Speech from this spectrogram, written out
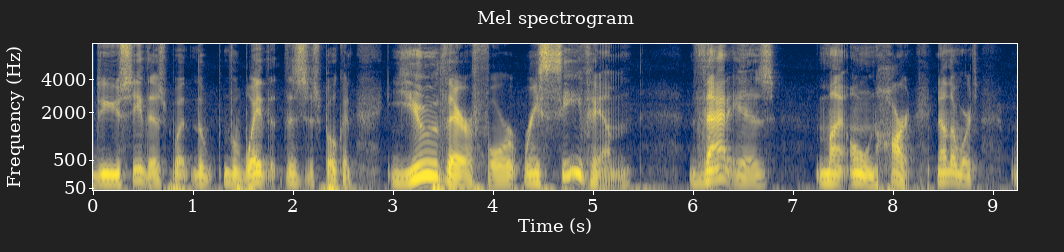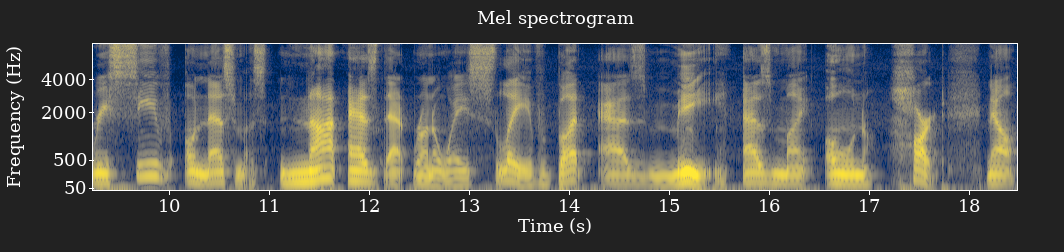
do you see this? But the the way that this is spoken, you therefore receive him. That is my own heart. In other words, receive Onesimus not as that runaway slave, but as me, as my own heart. Now,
